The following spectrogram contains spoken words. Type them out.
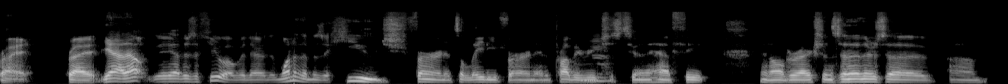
Right. Right. Yeah. That. Yeah. There's a few over there. One of them is a huge fern. It's a lady fern, and it probably mm-hmm. reaches mm-hmm. two and a half feet in all directions. And then there's a um,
